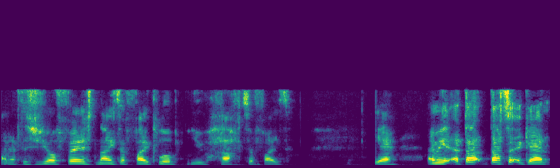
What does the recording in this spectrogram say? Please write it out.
And if this is your first night at Fight Club, you have to fight. Yeah. I mean, uh, that that's it again.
